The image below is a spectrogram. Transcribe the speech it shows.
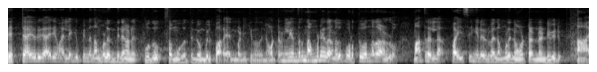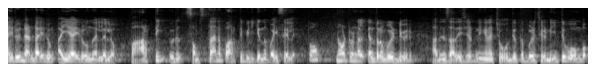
തെറ്റായ ഒരു കാര്യം അല്ലെങ്കിൽ പിന്നെ നമ്മൾ എന്തിനാണ് പൊതു സമൂഹത്തിന്റെ മുമ്പിൽ പറയാൻ മടിക്കുന്നത്? നോട്ടെണ്ണൽ യന്ത്രം നമ്മുടേതാണ് അത് പുറത്ത് വന്നതാണല്ലോ. മാത്രമല്ല പൈസ ഇങ്ങനെ വരുമ്പോൾ നമ്മൾ നോട്ട് എണ്ണേണ്ടി വരും. ആയിരവും രണ്ടായിരവും അയ്യായിരവും ഒന്നും അല്ലല്ലോ. പാർട്ടി ഒരു സംസ്ഥാന പാർട്ടി പിരിക്കുന്ന പൈസയല്ലേ? അപ്പോൾ നോട്ടെണ്ണൽ യന്ത്രം വേണ്ടി വരും. അതിന് സതീശേട്ടൻ ഇങ്ങനെ ചോദ്യത്തെ പൊഴിച്ച് എണീറ്റ് പോകുമ്പം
